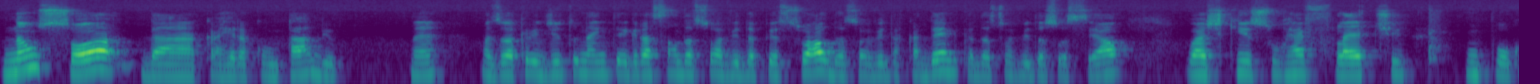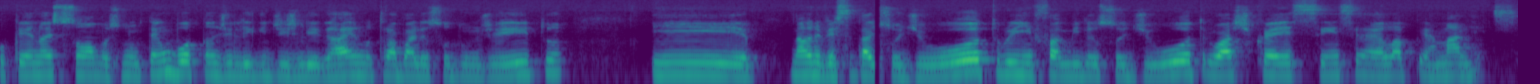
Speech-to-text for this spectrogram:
não só da carreira contábil, né? mas eu acredito na integração da sua vida pessoal, da sua vida acadêmica, da sua vida social. Eu acho que isso reflete um pouco quem nós somos. Não tem um botão de liga e desligar, e no trabalho eu sou de um jeito, e na universidade eu sou de outro e em família eu sou de outro. Eu acho que a essência ela permanece.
